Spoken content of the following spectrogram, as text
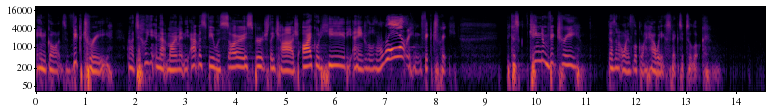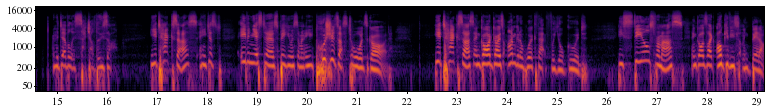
and God's victory. And I tell you, in that moment, the atmosphere was so spiritually charged. I could hear the angels roaring victory. Because kingdom victory doesn't always look like how we expect it to look. And the devil is such a loser. He attacks us, and he just, even yesterday, I was speaking with someone, and he pushes us towards God. He attacks us, and God goes, I'm going to work that for your good. He steals from us, and God's like, I'll give you something better.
